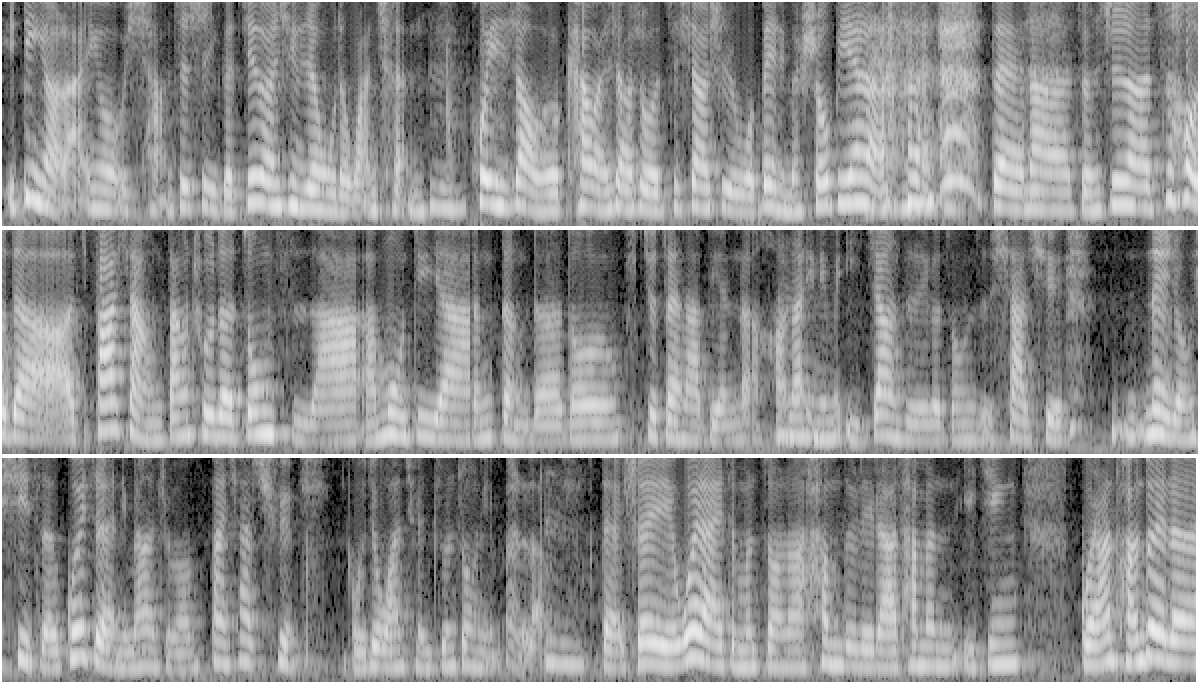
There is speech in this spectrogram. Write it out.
一定要来，因为我想这是一个阶段性任务的完成。嗯，会议上我开玩笑说，这像是我被你们收编了。对，那总之呢，之后的发想、当初的宗旨啊、啊目的啊等等的，都就在那边了。好，那你们以这样子的一个宗旨下去，内容细则规则你们要怎么办下去，我就完全尊重你们了。嗯，对，所以未来怎么走呢？哈姆杜里拉他们已经。果然团队的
